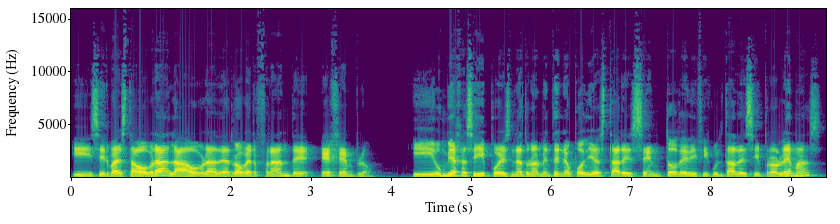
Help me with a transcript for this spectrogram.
Y sirva esta obra, la obra de Robert Frank, de ejemplo. Y un viaje así, pues naturalmente no podía estar exento de dificultades y problemas.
